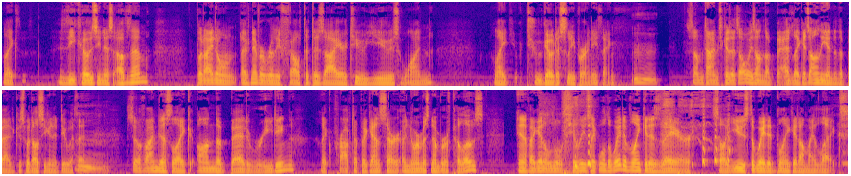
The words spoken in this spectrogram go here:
like the coziness of them, but I don't I've never really felt a desire to use one like to go to sleep or anything. hmm Sometimes cuz it's always on the bed, like it's on the end of the bed cuz what else are you going to do with it? Mm. So if I'm just like on the bed reading, like propped up against our enormous number of pillows, and if I get a little chilly, it's like, well, the weighted blanket is there, so I'll use the weighted blanket on my legs.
